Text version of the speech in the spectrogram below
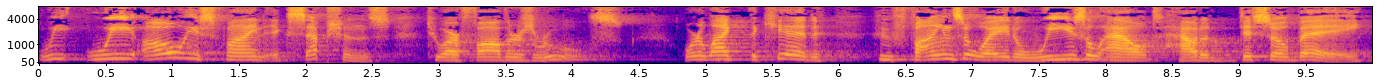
We, we always find exceptions to our Father's rules. We're like the kid who finds a way to weasel out how to disobey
